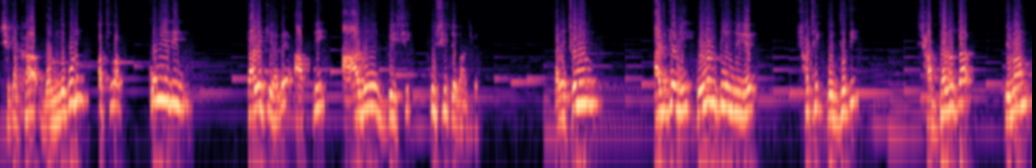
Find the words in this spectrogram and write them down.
সেটা খাওয়া বন্ধ করুন অথবা কমিয়ে দিন। তাহলে কি হবে? আপনি আরও বেশি খুশিতে বাঁচবেন। তাহলে চলুন, আজকে আমি কোলন ক্লিনিং এর সঠিক পদ্ধতি সাবধানতা এবং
